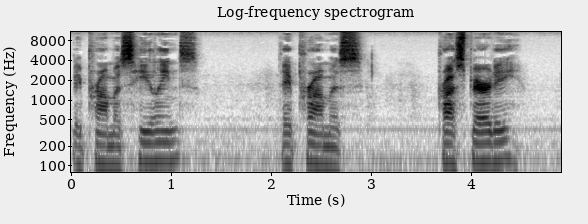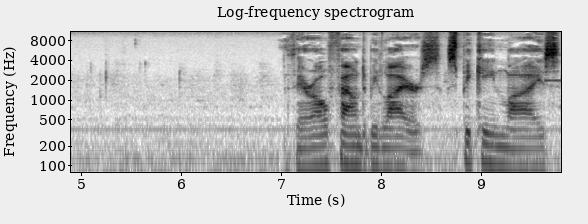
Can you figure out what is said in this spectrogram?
They promise healings, they promise prosperity, they are all found to be liars, speaking lies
